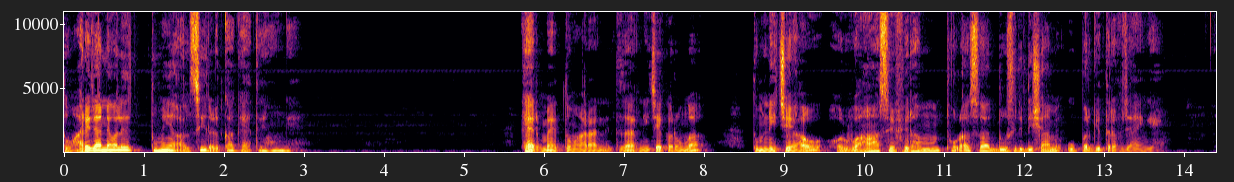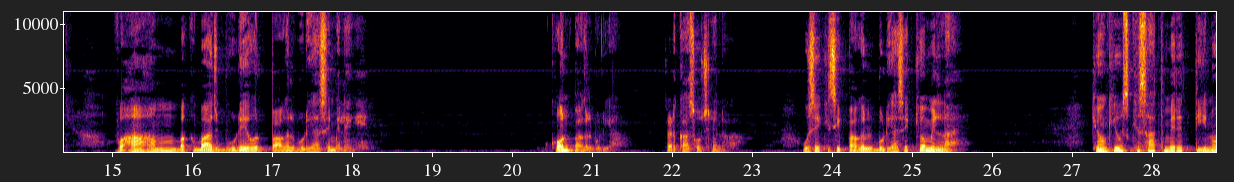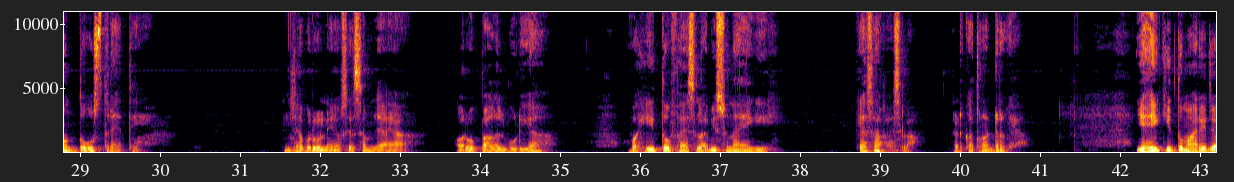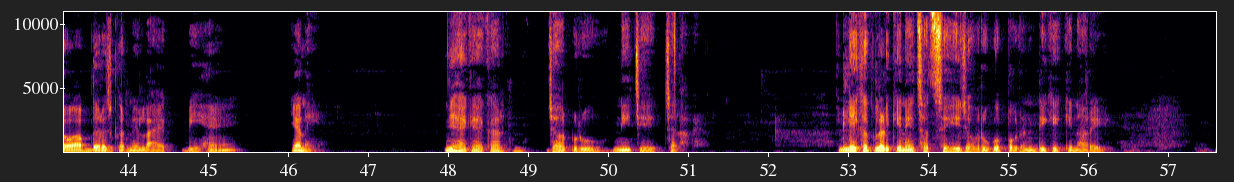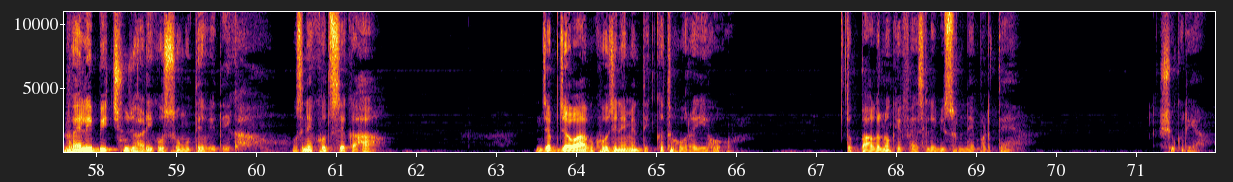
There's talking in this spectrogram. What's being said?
तुम्हारे जानने वाले तुम्हें आलसी लड़का कहते होंगे। खैर, मैं तुम्हारा इंतज़ार नीचे करूँगा। तुम नीचे आओ और वहाँ से फिर हम थोड़ा सा दूसरी दिशा में ऊपर की तरफ़ जाएँगे। वहाँ हम बकबाज बूढ़े और पागल बुढ़िया से मिलेंगे। कौन पागल बुढ़िया? लड़का सोचने लगा। उसे किसी पागल बुढ़िया से क्यों मिलना है? क्योंकि उसके साथ मेरे तीनों दोस्त रहते हैं। जबरू ने उसे समझाया और वो पागल बुढ़िया वही तो फैसला भी सुनाएगी। कैसा फैसला? लड़का थोड़ा डर गया। यही कि तुम्हारे जवाब दर्ज करने लायक भी हैं या नहीं? यह कहकर झबरू नीचे चला गया। लेखक लड़के ने छत से ही झबरू को पगडंडी के किनारे फैली बिच्छू झाड़ी को सूंघते हुए देखा। उसने खुद से कहा जब जवाब खोजने में दिक्कत हो रही हो तो पागलों के फैसले भी सुनने पड़ते हैं। शुक्रिया।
